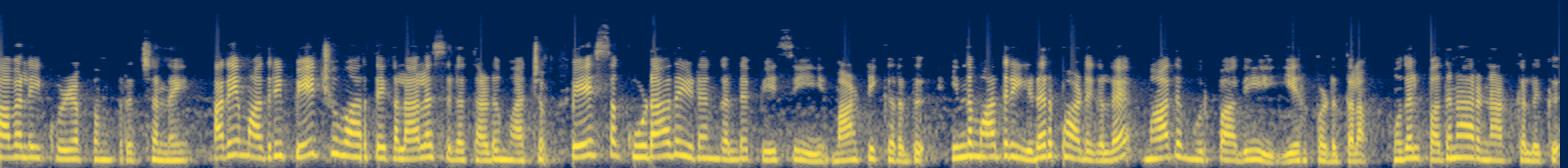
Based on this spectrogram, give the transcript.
கவலை குழப்பம் பிரச்சனை அதே மாதிரி பேச்சுவார்த்தைகளால சில தடுமாற்றம். பேசக்கூடாத இடங்கள்ல பேசி மாட்டிக்கிறது. இந்த மாதிரி இடர்பாடுகளை மாத முற்பாதி ஏற்படுத்தலாம். முதல் பதினாறு நாட்களுக்கு.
